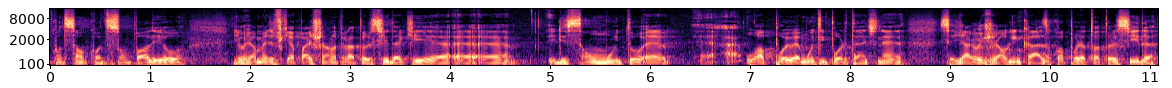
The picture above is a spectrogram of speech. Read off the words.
contra São, contra São Paulo, e eu, eu realmente fiquei apaixonado pela torcida, que é, é, é eles são muito... É, é, o apoio é muito importante, né? Você já joga em casa com o apoio da tua torcida,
